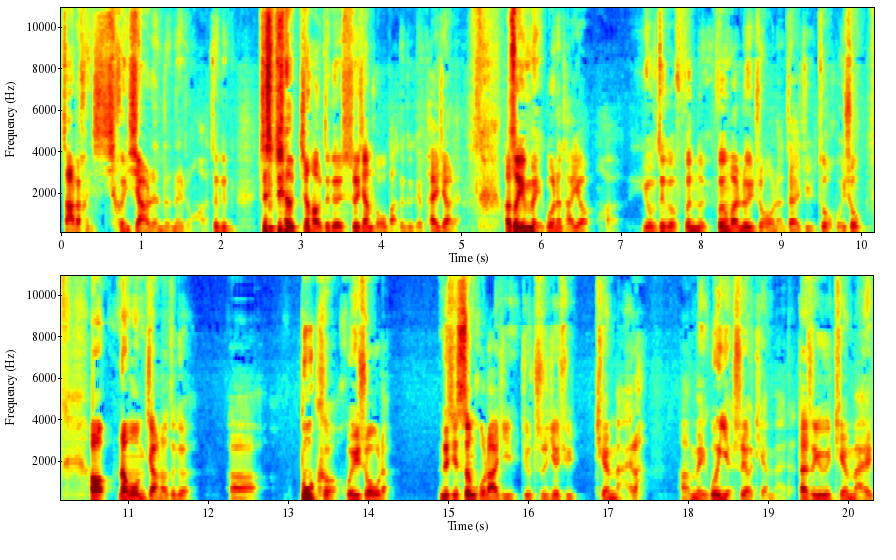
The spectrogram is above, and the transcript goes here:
炸的很很吓人的那种啊，这个这这样正好这个摄像头把这个给拍下来啊，所以美国呢，它要啊有这个分类，分完类之后呢，再去做回收。好，那么我们讲到这个啊不可回收的那些生活垃圾，就直接去填埋了啊，美国也是要填埋的，但是由于填埋。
